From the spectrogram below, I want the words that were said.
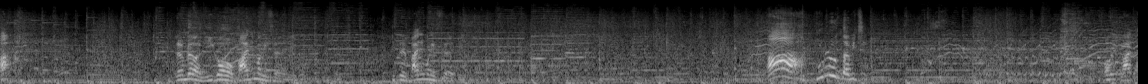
아! 그러면 이거 마지막에 써야 돼 이거. 그때 마지막에 써야 돼. 아 불러온다 미친 어 맞아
